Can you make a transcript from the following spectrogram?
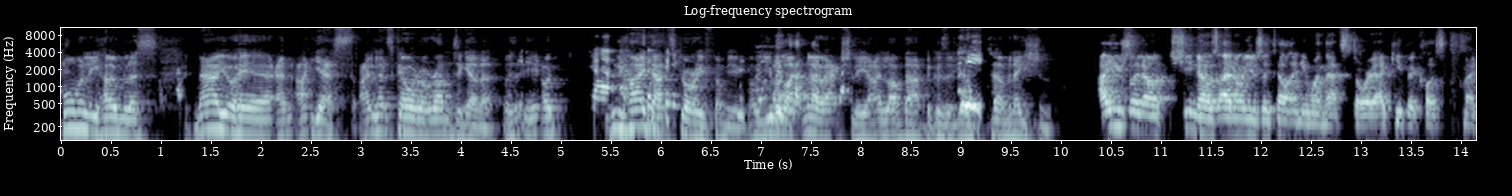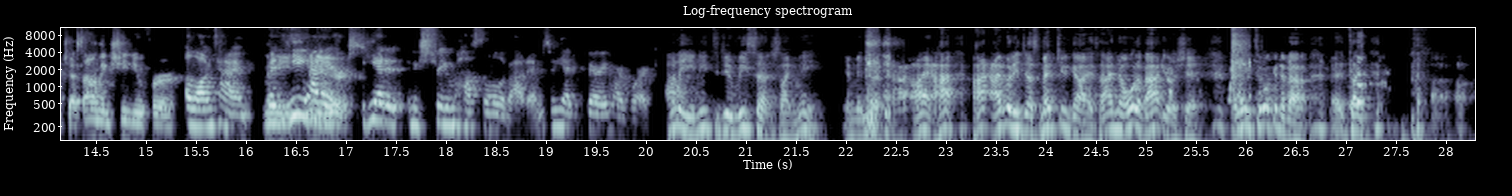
formerly homeless. Now you're here, and I, yes, I, let's go on a run together. Was it, or, yeah, we hide that story from you, or you were like, no, actually, I love that because of your determination. I usually don't. She knows I don't usually tell anyone that story. I keep it close to my chest. I don't think she knew for a long time. Many, but he had a, he had an extreme hustle about him, so he had very hard work. Honey, um, you need to do research like me. I mean, look, I, I, I, have only just met you guys. I know all about your shit. What are you talking about? It's like,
